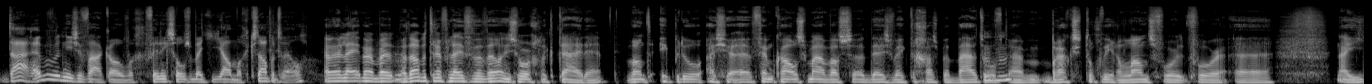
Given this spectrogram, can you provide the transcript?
daar hebben we het niet zo vaak over. Vind ik soms een beetje jammer. Ik snap het wel. Ja, maar wat dat betreft leven we wel in zorgelijke tijden. Hè? Want ik bedoel, als je uh, Femke Halsema was uh, deze week de gast bij Buitenhof. Mm -hmm. Daar brak ze toch weer een lans voor, voor uh, nou,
